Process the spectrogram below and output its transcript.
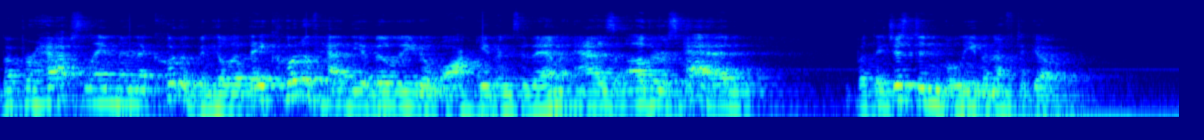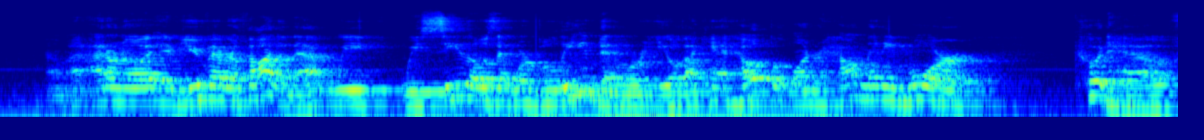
but perhaps lame men that could have been healed, that they could have had the ability to walk given to them as others had but they just didn't believe enough to go. Um, I, I, don't know if you've ever thought of that. We, we see those that were believed and were healed. I can't help but wonder how many more could have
